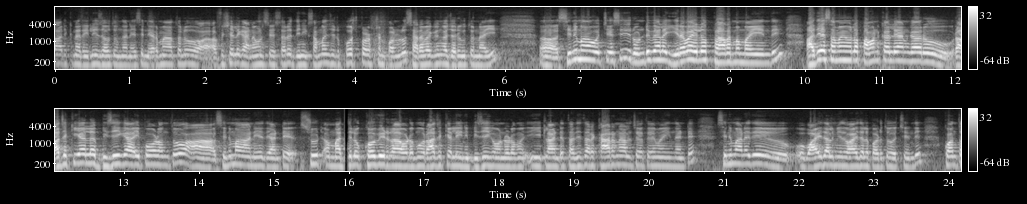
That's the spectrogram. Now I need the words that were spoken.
తారీఖున రిలీజ్ అవుతుందనేసి నిర్మాతలు అఫీషియల్గా అనౌన్స్ చేశారు. దీనికి సంబంధించిన పోస్ట్ ప్రొడక్షన్ పనులు శరవేగంగా జరుగుతున్నాయి. సినిమా వచ్చేసి రెండు వేల ఇరవైలో ప్రారంభమైంది. అదే సమయంలో పవన్ కళ్యాణ్ గారు రాజకీయాల్లో బిజీగా అయిపోవడంతో ఆ సినిమా అనేది అంటే షూట్ మధ్యలో కోవిడ్ రావడము రాజకీయాలు ఈయన బిజీగా ఉండడం ఇట్లాంటి తదితర కారణాల చేత ఏమైందంటే సినిమా అనేది వాయిదాల మీద వాయిదాలు పడుతూ వచ్చింది. కొంత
